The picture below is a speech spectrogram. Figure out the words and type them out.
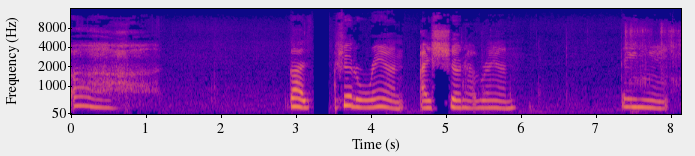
Ah. guys, I should have ran. I should have ran. Dang it.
